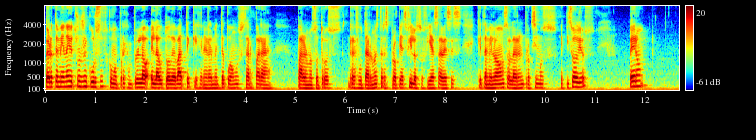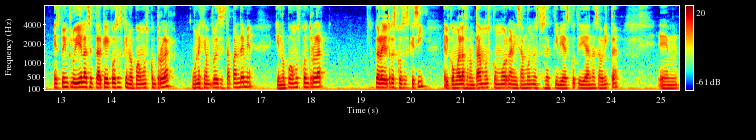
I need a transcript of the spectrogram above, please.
Pero también hay otros recursos como por ejemplo el, el autodebate que generalmente podemos usar para para nosotros refutar nuestras propias filosofías a veces, que también lo vamos a hablar en próximos episodios. Pero esto incluye el aceptar que hay cosas que no podemos controlar. Un ejemplo es esta pandemia, que no podemos controlar, pero hay otras cosas que sí. El cómo la afrontamos, cómo organizamos nuestras actividades cotidianas ahorita. Em,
